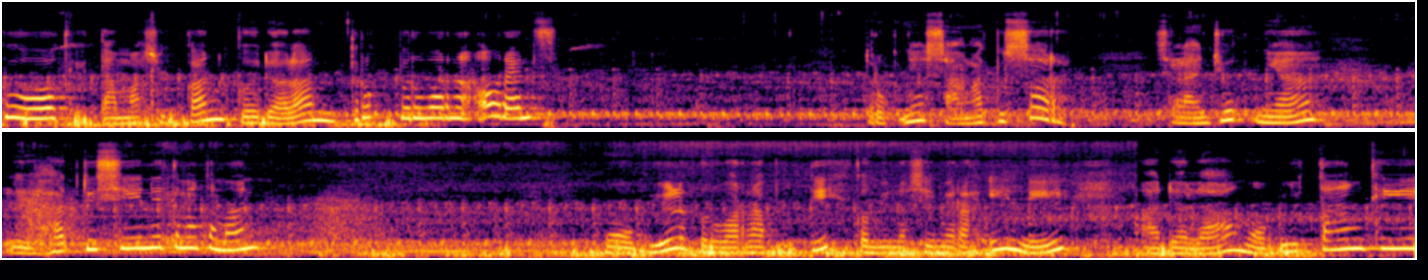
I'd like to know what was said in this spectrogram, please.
go, kita masukkan ke dalam truk berwarna orange. Truknya sangat besar. Selanjutnya, Lihat di sini teman-teman. Mobil berwarna putih kombinasi merah ini adalah mobil tangki.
